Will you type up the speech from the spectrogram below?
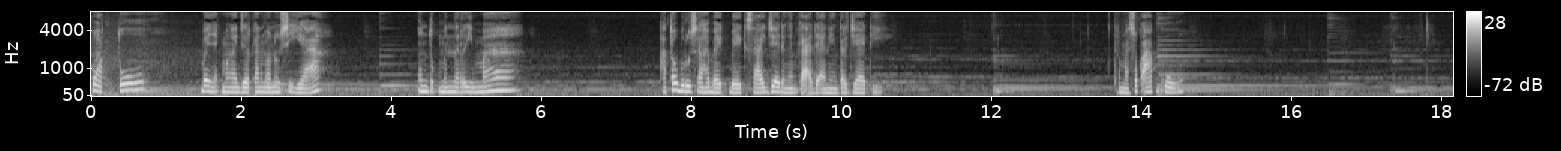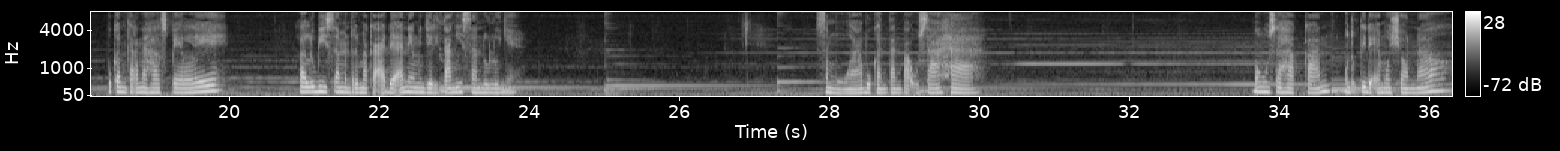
Waktu banyak mengajarkan manusia untuk menerima atau berusaha baik-baik saja dengan keadaan yang terjadi. Termasuk aku. Bukan karena hal sepele, lalu bisa menerima keadaan yang menjadi tangisan dulunya. Semua bukan tanpa usaha. Mengusahakan untuk tidak emosional,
